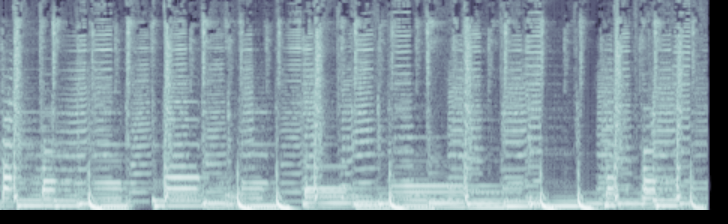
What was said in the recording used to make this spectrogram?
Bye.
